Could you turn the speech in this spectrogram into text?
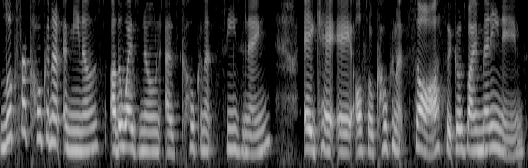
Look for coconut aminos, otherwise known as coconut seasoning, aka also coconut sauce. It goes by many names,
